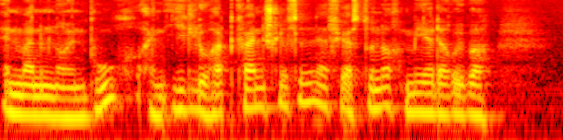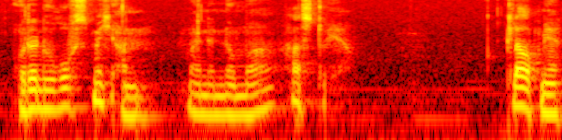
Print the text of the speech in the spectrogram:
In meinem neuen Buch Ein Iglo hat keinen Schlüssel erfährst du noch mehr darüber. Oder du rufst mich an. Meine Nummer hast du ja. Glaub mir,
